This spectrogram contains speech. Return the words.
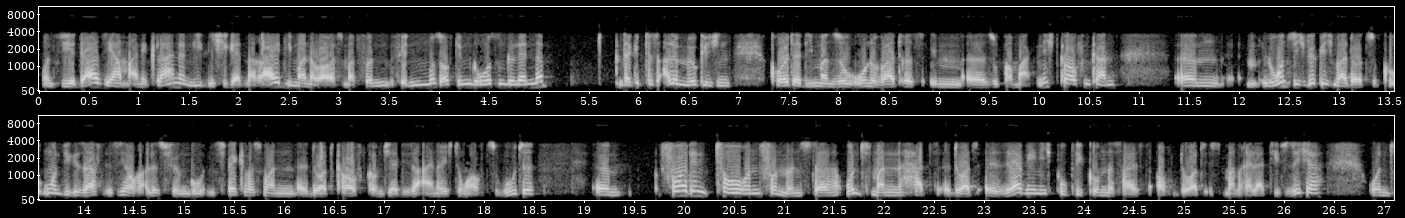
Und siehe da, sie haben eine kleine, niedliche Gärtnerei, die man aber erstmal finden muss auf dem großen Gelände. Da gibt es alle möglichen Kräuter, die man so ohne weiteres im äh, Supermarkt nicht kaufen kann. Ähm, lohnt sich wirklich mal dort zu gucken und wie gesagt, ist ja auch alles für einen guten Zweck, was man äh, dort kauft, kommt ja dieser Einrichtung auch zugute. Ähm, vor den Toren von Münster und man hat dort äh, sehr wenig Publikum, das heißt auch dort ist man relativ sicher und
